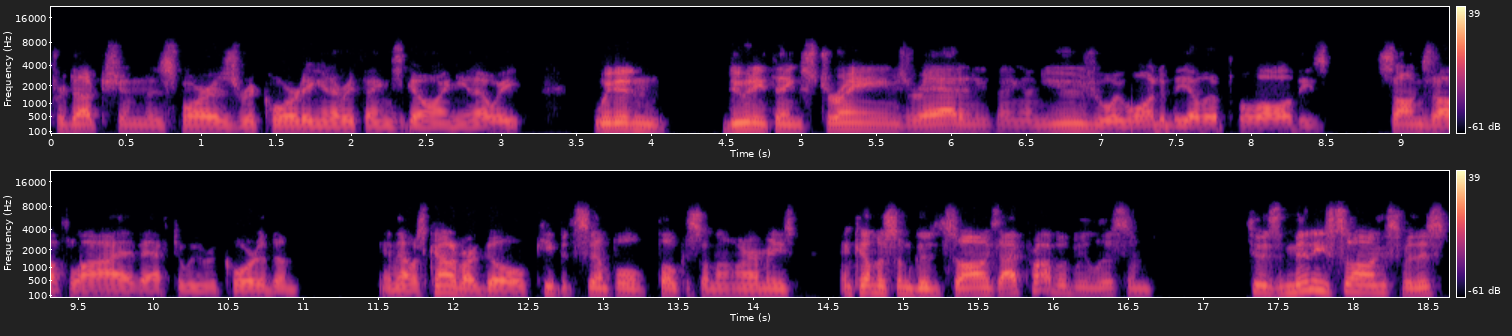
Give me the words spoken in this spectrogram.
production as far as recording and everything's going. You know, we we didn't do anything strange or add anything unusual. We wanted to be able to pull all these songs off live after we recorded them, and that was kind of our goal: keep it simple, focus on the harmonies, and come with some good songs. I probably listened to as many songs for this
